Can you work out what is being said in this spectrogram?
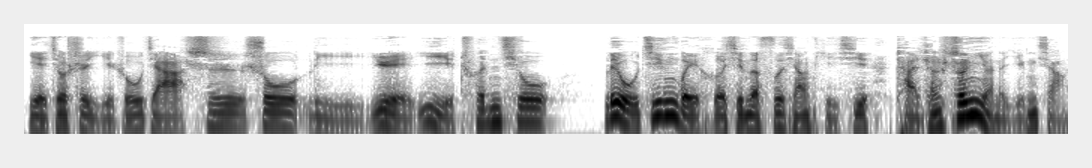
也就是以儒家诗书礼乐易春秋六经为核心的思想体系产生深远的影响。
